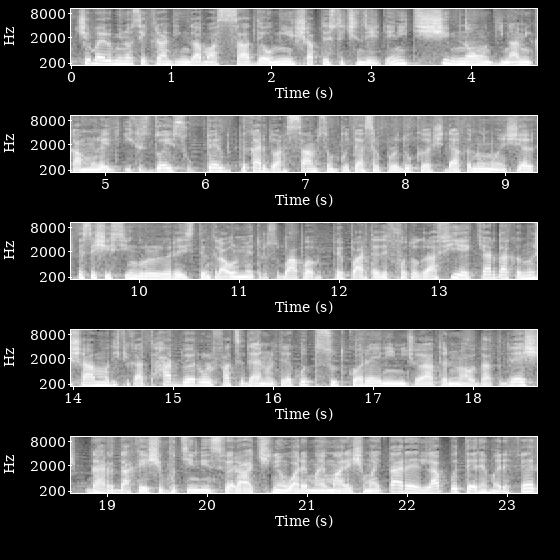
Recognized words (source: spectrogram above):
4.0, cel mai luminos ecran din gama sa de 1750 de nit și nou un dinamic AMOLED X2 superb pe care doar Samsung putea să-l producă și dacă nu mă înșel, este și singurul rezistent la un metru sub apă. Pe partea de fotografie, chiar dacă nu și-a modificat hardware-ul față de anul trecut, sudcoreenii niciodată nu au dat greș, dar dacă ieșim puțin din sfera cine oare mai mare și mai tare, la putere mă refer,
